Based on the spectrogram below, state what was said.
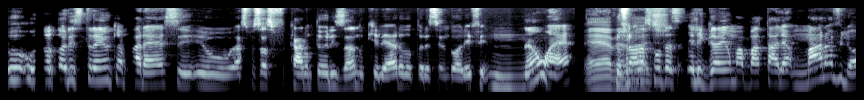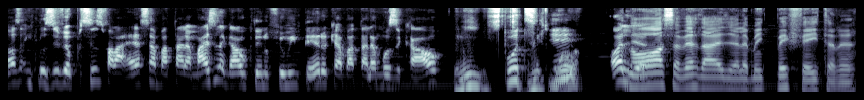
o, o Doutor Estranho que aparece, e o- as pessoas ficaram teorizando que ele era o Doutor Estranho do If. Não é. É No final das contas, ele ganha uma batalha maravilhosa. Inclusive, eu preciso falar, essa é a batalha mais legal que tem no filme inteiro, que é a batalha musical. Hum, Putz, que- boa. Olha, Nossa, é verdade. Ela é bem perfeita, né?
